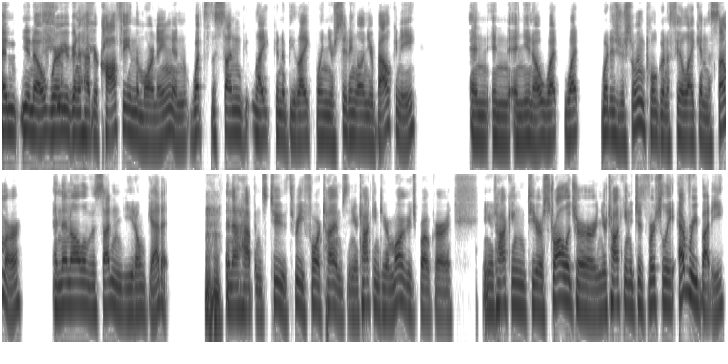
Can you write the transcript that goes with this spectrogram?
and you know where you're going to have your coffee in the morning and what's the sunlight going to be like when you're sitting on your balcony and and and you know what what what is your swimming pool going to feel like in the summer? And then all of a sudden you don't get it. Mm-hmm. And that happens two, three, four times. And you're talking to your mortgage broker and you're talking to your astrologer and you're talking to just virtually everybody.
